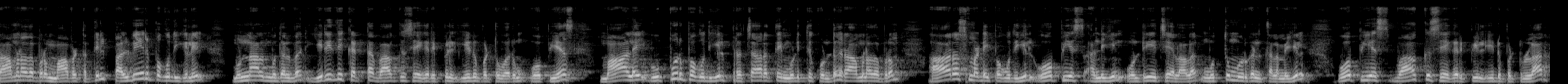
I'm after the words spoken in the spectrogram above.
ராமநாதபுரம் மாவட்டத்தில் பல்வேறு பகுதிகளில் முன்னாள் முதல்வர் இறுதிக்கட்ட வாக்கு சேகரிப்பில் ஈடுபட்டு வரும் ஓபிஎஸ் மாலை உப்பூர் பகுதியில் பிரச்சாரத்தை முடித்துக்கொண்டு ராமநாதபுரம் ஆர்எஸ் மடை பகுதியில் ஓபிஎஸ் அணியின் ஒன்றிய செயலாளர் முத்துமுருகன் தலைமையில் ஓபிஎஸ் வாக்கு சேகரிப்பில் ஈடுபட்டுள்ளார்.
